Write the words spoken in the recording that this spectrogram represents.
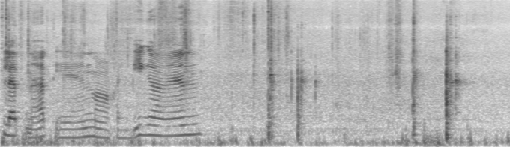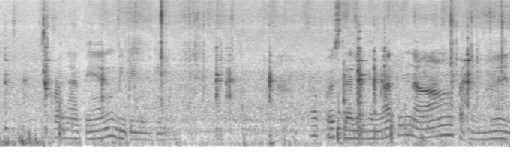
Flat natin, mga kaibigan. Saka natin bibilugin. Tapos, lalagyan natin ng palaman.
